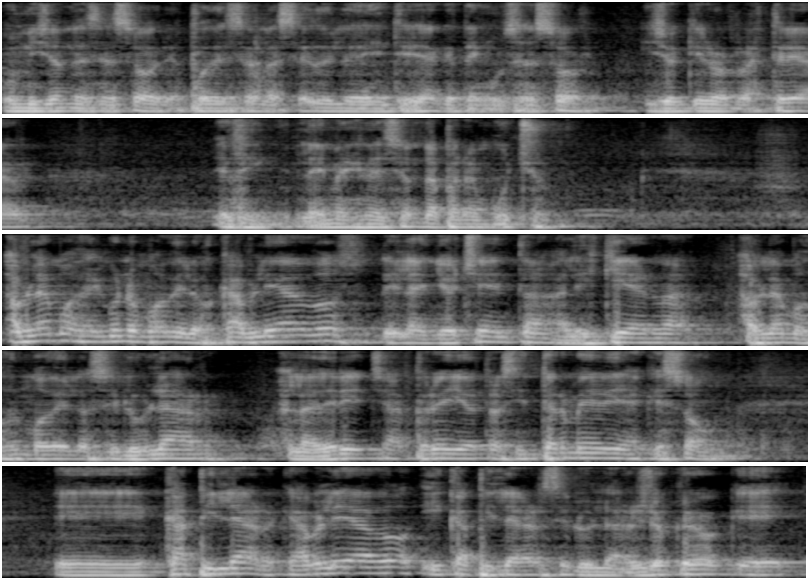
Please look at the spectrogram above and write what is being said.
un millón de sensores. Puede ser la cédula de identidad que tenga un sensor y yo quiero rastrear. En fin, la imaginación da para mucho. Hablamos de algunos modelos cableados del año 80 a la izquierda, hablamos de un modelo celular a la derecha, pero hay otras intermedias que son eh, capilar cableado y capilar celular. Yo creo que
